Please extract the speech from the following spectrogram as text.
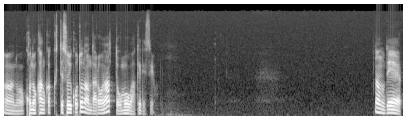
あのこの感覚ってそういうことなんだろうなって思うわけですよ。なので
